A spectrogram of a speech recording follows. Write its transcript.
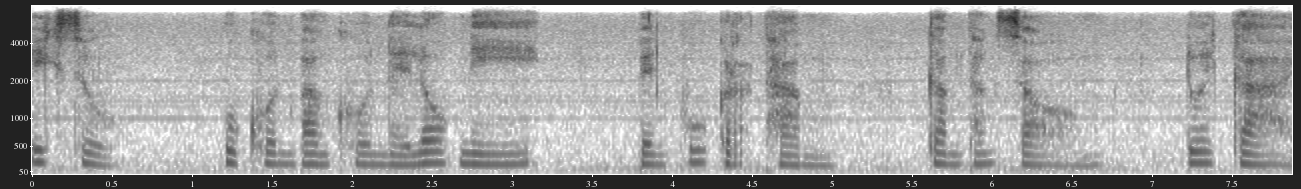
ภิกษุ บุคคลบางคนในโลกนี้ เป็นผู้กระทำกรรมทั้งสอง ด้วยกาย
